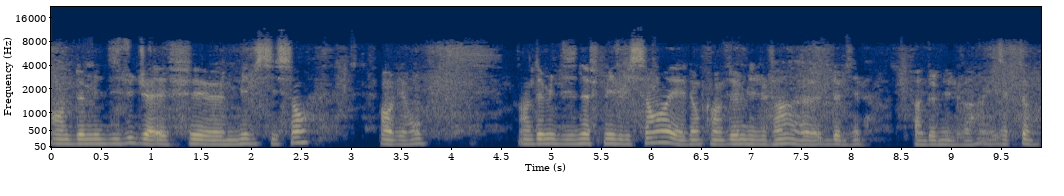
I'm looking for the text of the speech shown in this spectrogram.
en 2018 j'avais fait 1600 euh, environ. En 2019 1800 et donc en 2020 2000. Enfin 2020 exactement.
